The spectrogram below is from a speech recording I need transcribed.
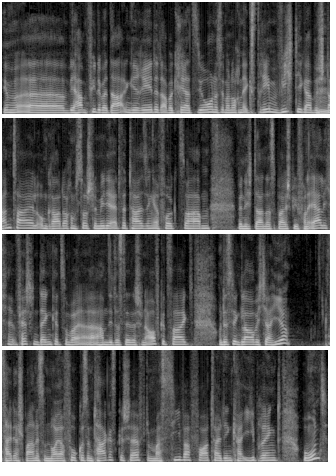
Äh, wir haben viel über Daten geredet, aber Kreation ist immer noch ein extrem wichtiger Bestandteil Bestandteil, um gerade auch im Social Media Advertising Erfolg zu haben. Wenn ich da an das Beispiel von Ehrlich Fashion denke, zum Beispiel, äh, haben sie das sehr, sehr schön aufgezeigt. Und deswegen glaube ich ja hier, Zeitersparnis und neuer Fokus im Tagesgeschäft, ein massiver Vorteil, den KI bringt. Und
